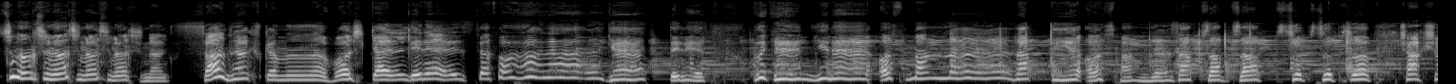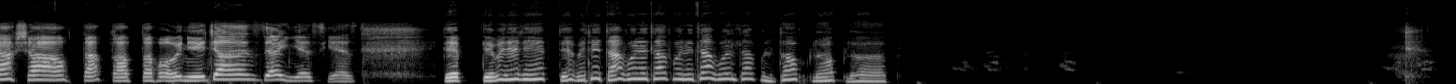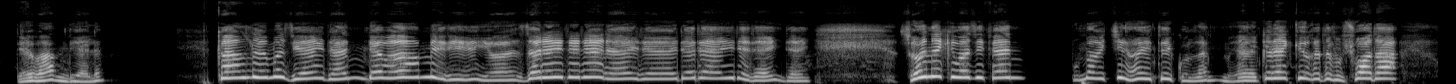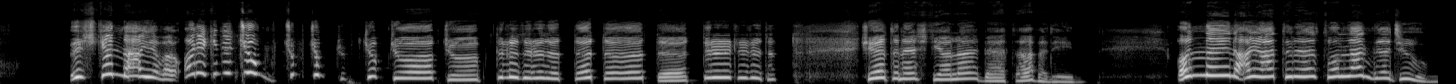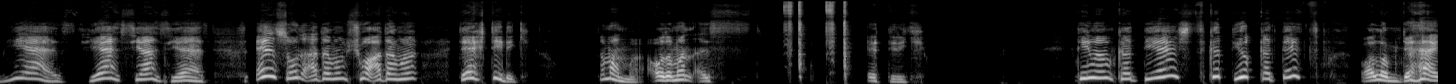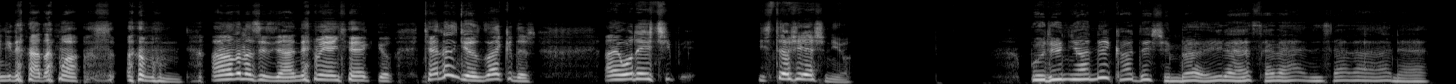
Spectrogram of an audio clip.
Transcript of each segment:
Şınak şınak şınak şınak şınak. Sanak kanalına hoş geldiniz. Sefalar geldiniz. Bugün yine Osmanlı rap diye Osmanlı zap zap zap sup sup sup şak şak şak tap tap tap oynayacağız yes yes yes. Dip dip dip dip dip dip davul davul davul davul top lop lop. Devam diyelim. Kaldığımız yerden devam ediyoruz. Sonraki vazifen bulmak için haritayı kullanma. Yani gerek yok adamım. Şu anda üçgen daire var. Oraya gideceğim. Çup çup çup çup çup çup. Dıt. Şeytan eşkıyalar bertaraf edin. Onların hayatını sonlandıracağım. Yes, yes, yes, yes. En son adamım şu adamı değiştirdik. Tamam mı? O zaman e, ettirdik. Tamam kardeş, sıkıntı yok kardeş. Oğlum gelen giden adama anladınız siz yani demeye gerek yok. Kendiniz görüyorsunuz arkadaş. Hani orada hiç ister şey yaşanıyor. Bu dünya ne kardeşim böyle seven sevene.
